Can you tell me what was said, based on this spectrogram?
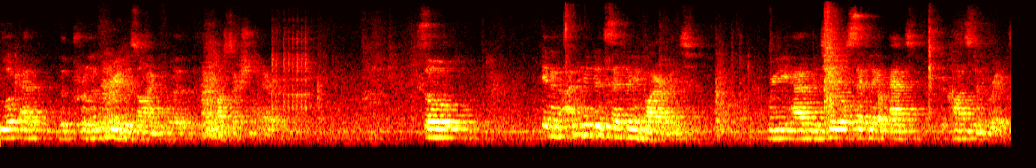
look at the preliminary design for the cross-sectional area. So in an unhindered settling environment, we have material settling at a constant rate.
